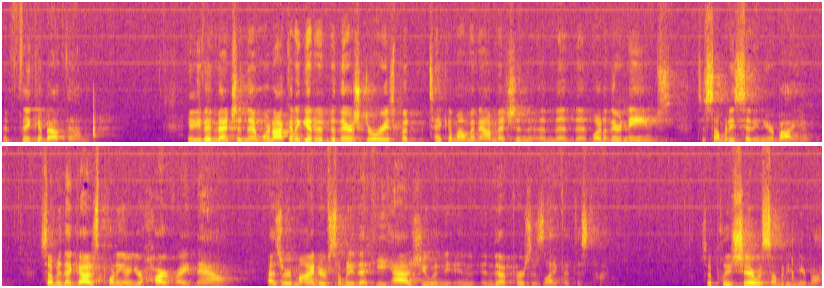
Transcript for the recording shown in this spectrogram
and think about them and even mention them. We're not going to get into their stories, but take a moment now and mention one of their names to somebody sitting nearby you. Somebody that God is putting on your heart right now as a reminder of somebody that He has you in, in, in that person's life at this time. So please share with somebody nearby.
